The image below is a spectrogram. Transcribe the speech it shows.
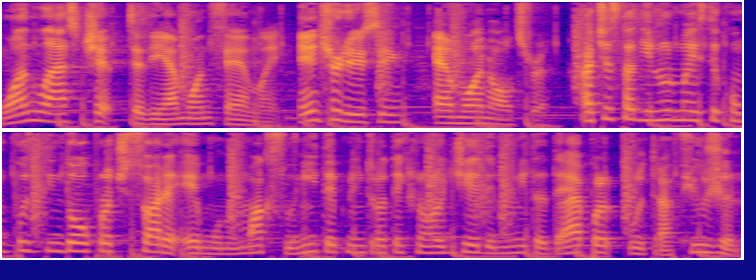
one last chip to the M1 family. Introducing M1 Ultra. Acesta din urmă este compus din două procesoare M1 Max unite printr-o tehnologie denumită de Apple Ultra Fusion.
